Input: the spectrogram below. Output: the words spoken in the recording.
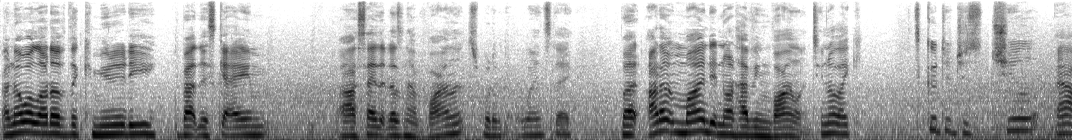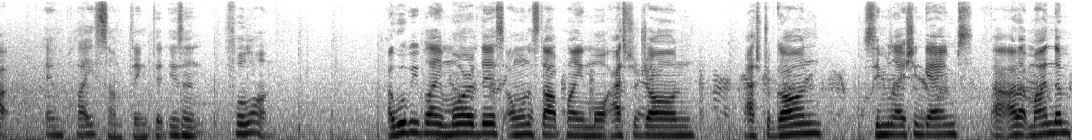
I know a lot of the community about this game uh, say that doesn't have violence. What about Wednesday? But I don't mind it not having violence. You know, like it's good to just chill out and play something that isn't full on. I will be playing more of this. I want to start playing more Astragon, Astragon simulation games. Uh, I don't mind them.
